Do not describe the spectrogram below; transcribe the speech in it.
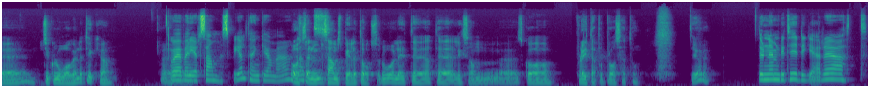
eh, psykologen, det tycker jag. Och även ert samspel tänker jag med. Och sen att... samspelet också då lite att det liksom eh, ska flyta på ett bra sätt då. Det gör det. Du nämnde tidigare att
